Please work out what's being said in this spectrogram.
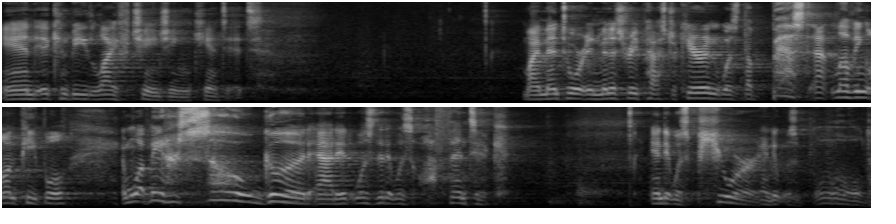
and it can be life changing, can't it? My mentor in ministry, Pastor Karen, was the best at loving on people, and what made her so good at it was that it was authentic, and it was pure, and it was bold.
